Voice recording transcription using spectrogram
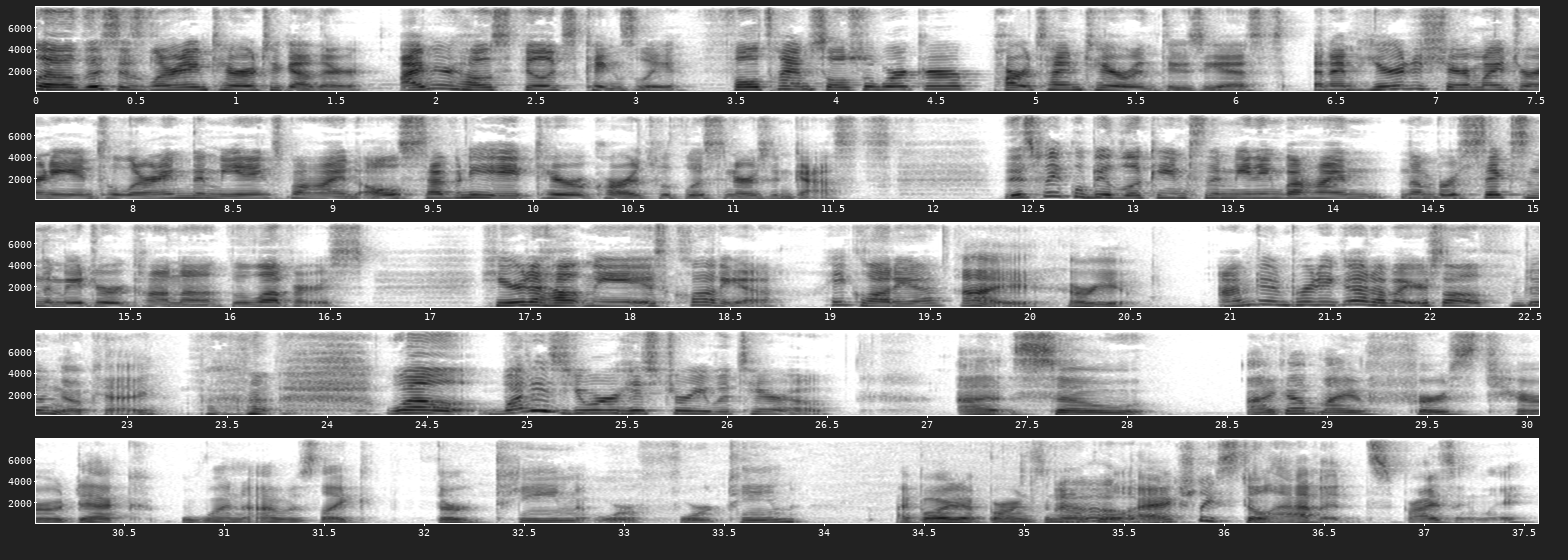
Hello, this is Learning Tarot Together. I'm your host, Felix Kingsley, full time social worker, part time tarot enthusiast, and I'm here to share my journey into learning the meanings behind all 78 tarot cards with listeners and guests. This week we'll be looking into the meaning behind number six in the major arcana, the lovers. Here to help me is Claudia. Hey, Claudia. Hi, how are you? I'm doing pretty good. How about yourself? I'm doing okay. well, what is your history with tarot? Uh, so I got my first tarot deck when I was like 13 or 14. I bought it at Barnes and Noble. Oh. I actually still have it, surprisingly.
